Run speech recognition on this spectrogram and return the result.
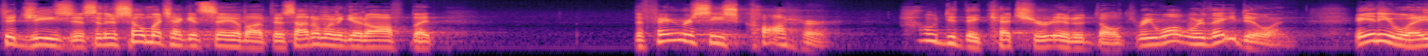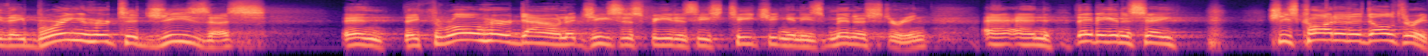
to Jesus. And there's so much I could say about this. I don't want to get off, but the Pharisees caught her. How did they catch her in adultery? What were they doing? Anyway, they bring her to Jesus and they throw her down at Jesus' feet as he's teaching and he's ministering. And they begin to say, She's caught in adultery.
